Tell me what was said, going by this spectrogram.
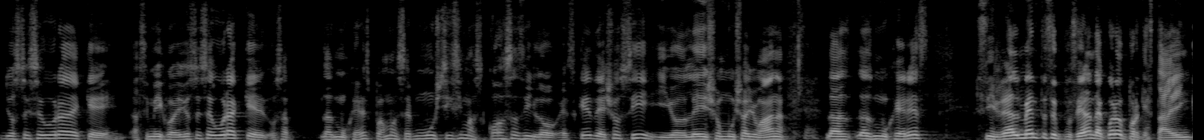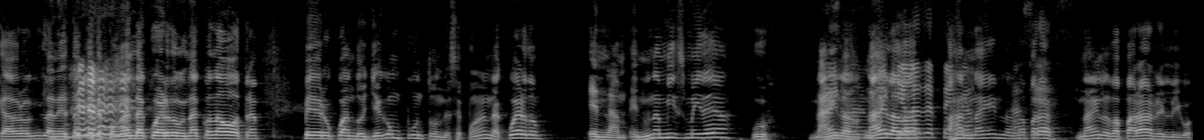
yo estoy segura de que, así me dijo, yo estoy segura que, o sea, las mujeres podemos hacer muchísimas cosas y lo, es que de hecho sí, y yo le he dicho mucho a Joana, las, las mujeres, si realmente se pusieran de acuerdo, porque está bien cabrón, la neta, que se pongan de acuerdo una con la otra, pero cuando llega un punto donde se ponen de acuerdo en, la, en una misma idea, uff, nadie, las, nadie las va, las ajá, nadie las va a parar, es. nadie las va a parar, y digo,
